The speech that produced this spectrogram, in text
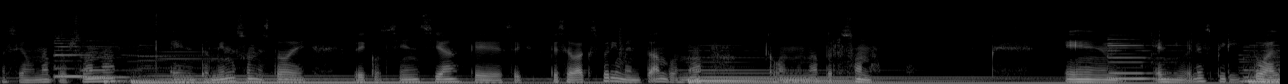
hacia una persona. Eh, también es un estado de, de conciencia que se, que se va experimentando ¿no? con una persona. En el nivel espiritual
